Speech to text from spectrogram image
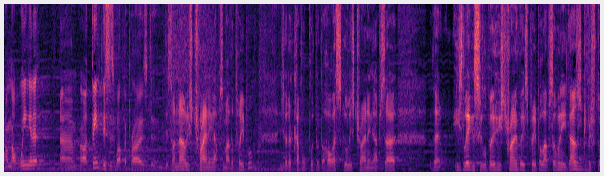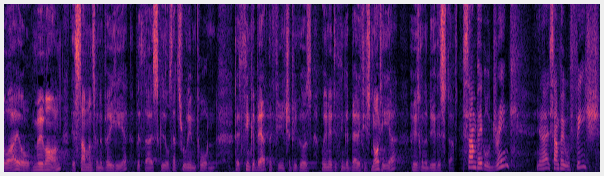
I'm not winging it. Um, I think this is what the pros do. Yes, I know he's training up some other people. He's got a couple of people at the high school he's training up, so that his legacy will be he's trained these people up. So when he does drift away or move on, there's someone's going to be here with those skills. That's really important to think about the future because we need to think about if he's not here, who's going to do this stuff. Some people drink, you know, some people fish.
